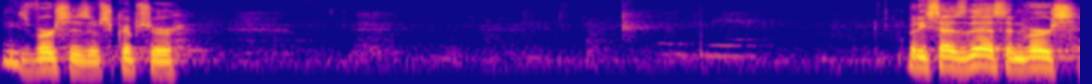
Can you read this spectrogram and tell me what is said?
these verses of Scripture. But he says this in verse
